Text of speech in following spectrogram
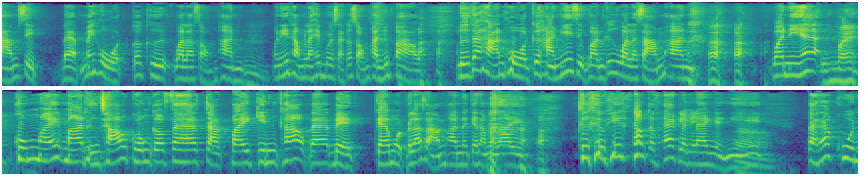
30 แบบไม่โหดก็คือวันละ2,000 วันนี้ทำอะไรให้บริษัทก็ 2,000 หรือเปล่า หรือถ้าหารโหดคือหาร 20 วันก็คือวันละ 3,000 วันนี้คุ้มไหมคุ้มไหมมาถึงเช้าคงกาแฟจากไปกินข้าวแบะเบรกแกหมดไปละสามพันนะแกทำอะไร คือคือพี่ต้องกระแทกแรงๆอย่างนี้ อ่า แต่ถ้าคุณ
